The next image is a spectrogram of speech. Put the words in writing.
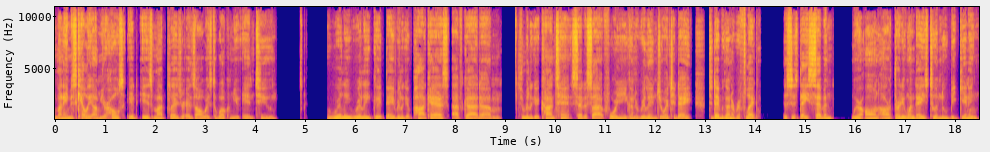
My name is Kelly. I'm your host. It is my pleasure, as always, to welcome you into a really, really good day, really good podcast. I've got um, some really good content set aside for you. You're going to really enjoy today. Today, we're going to reflect. This is day seven. We're on our 31 days to a new beginning,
